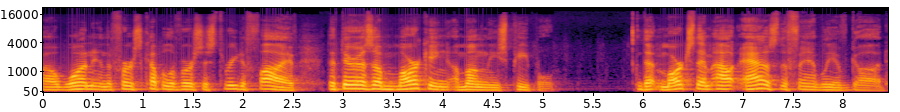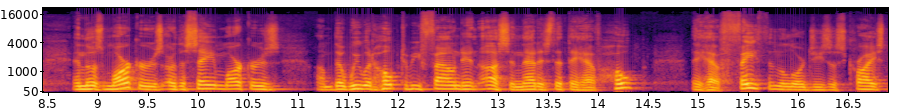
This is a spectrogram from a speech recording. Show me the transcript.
uh, 1, in the first couple of verses 3 to 5, that there is a marking among these people that marks them out as the family of God. And those markers are the same markers um, that we would hope to be found in us, and that is that they have hope, they have faith in the Lord Jesus Christ,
